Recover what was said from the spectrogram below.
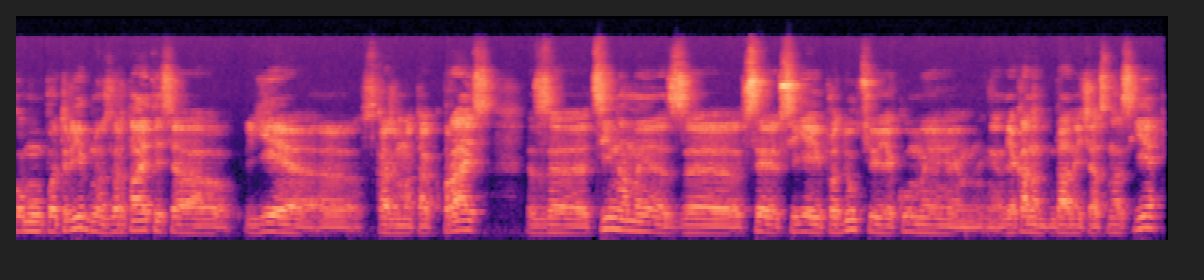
Кому потрібно, звертайтеся. Є, скажімо так, прайс з цінами, з всією продукцією, яку ми, яка на даний час у нас є,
